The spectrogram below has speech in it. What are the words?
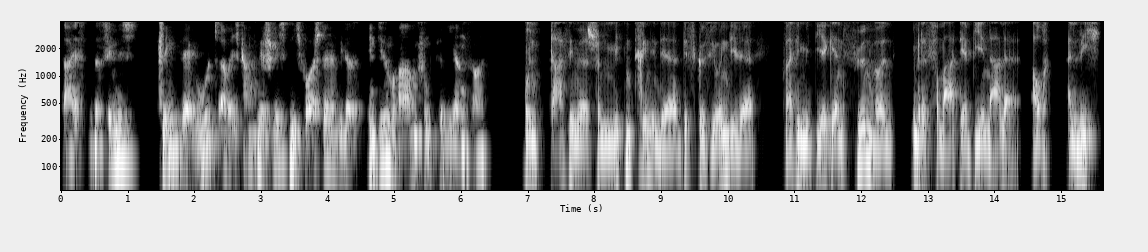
leisten. Das finde ich klingt sehr gut, aber ich kann es mir schlicht nicht vorstellen, wie das in diesem Rahmen funktionieren soll. Und da sind wir schon mittendrin in der Diskussion, die wir quasi mit dir gern führen wollen, über das Format der Biennale auch an sich.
